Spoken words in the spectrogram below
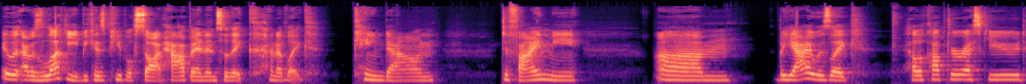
it was, I was lucky because people saw it happen and so they kind of like came down to find me. Um but yeah, I was like helicopter rescued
